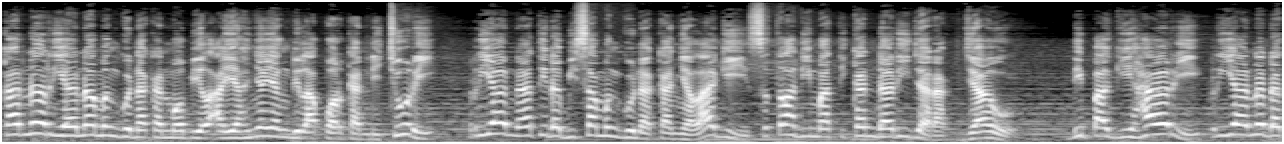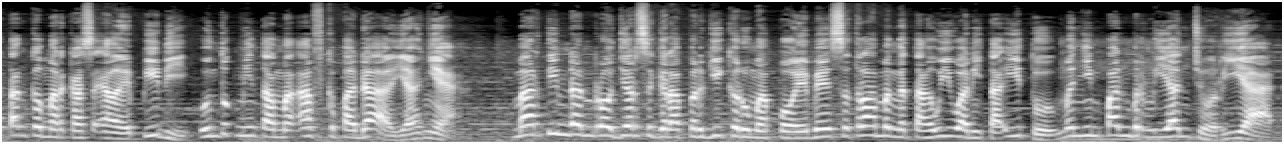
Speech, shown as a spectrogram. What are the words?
Karena Riana menggunakan mobil ayahnya yang dilaporkan dicuri, Riana tidak bisa menggunakannya lagi setelah dimatikan dari jarak jauh. Di pagi hari, Riana datang ke markas LAPD untuk minta maaf kepada ayahnya. Martin dan Roger segera pergi ke rumah Poebe setelah mengetahui wanita itu menyimpan berlian curian.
